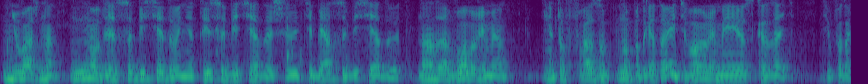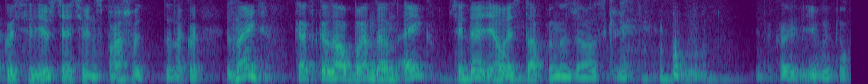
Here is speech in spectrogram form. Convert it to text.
неважно, ну, для собеседования. Ты собеседуешь или тебя собеседуют. Надо вовремя эту фразу, ну, подготовить и вовремя ее сказать. Типа такой сидишь, тебя что-нибудь спрашивают, ты такой, знаете, как сказал Брэндон Эйк, всегда делай ставку на JavaScript. И такой, и выпил.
